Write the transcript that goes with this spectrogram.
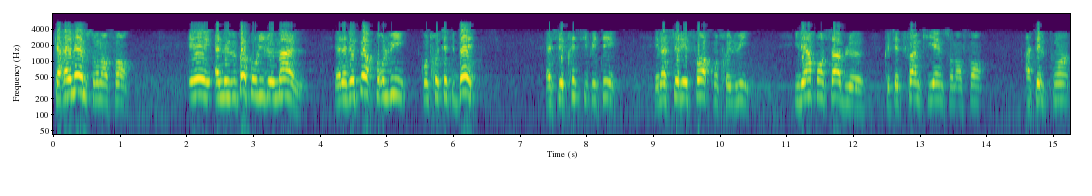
car elle aime son enfant et elle ne veut pas pour lui le mal. Elle avait peur pour lui contre cette bête. Elle s'est précipitée et l'a serré fort contre lui. Il est impensable que cette femme qui aime son enfant à tel point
